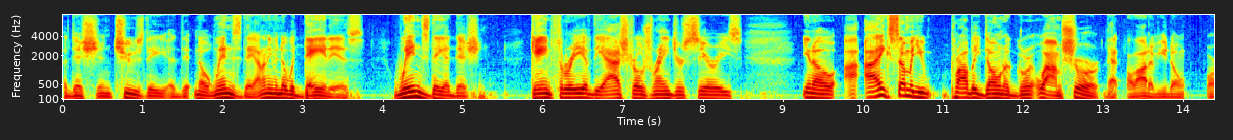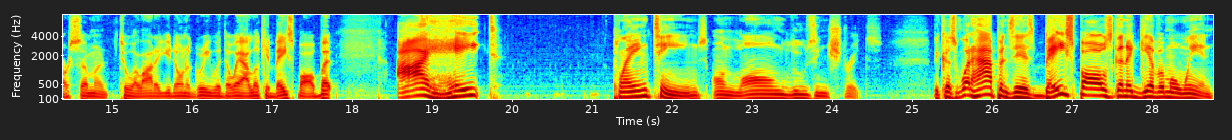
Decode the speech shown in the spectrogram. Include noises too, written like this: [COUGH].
edition, Tuesday, no, Wednesday. I don't even know what day it is. Wednesday edition. Game three of the Astros Rangers series. You know, I, I think some of you probably don't agree. Well, I'm sure that a lot of you don't, or some to a lot of you don't agree with the way I look at baseball. But I hate playing teams on long losing streaks because what happens is baseball's going to give them a win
